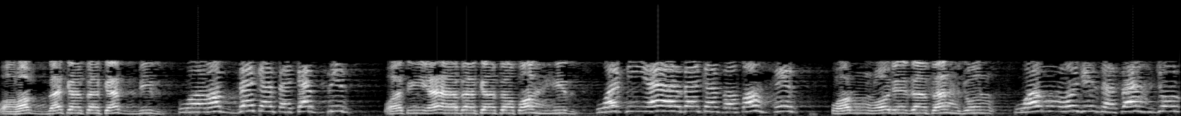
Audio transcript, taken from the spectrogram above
وربك فكبر. وربك فكبر. وثيابك فطهر. وثيابك فطهر. والرجز فاهجر. والرجز فاهجر.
